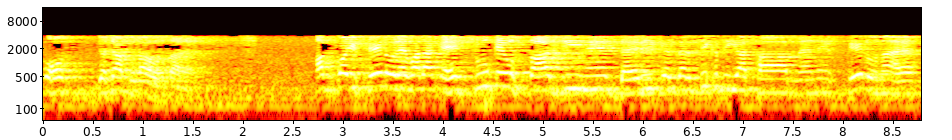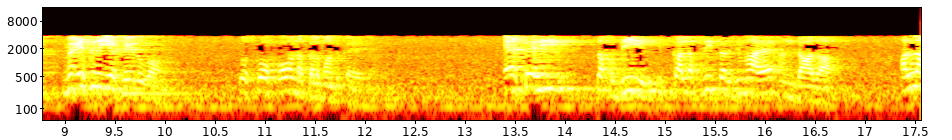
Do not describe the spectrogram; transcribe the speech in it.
بہت جچا کھلا ہوتا ہے۔ اب کوئی فیل ہونے والا کہے، چونکہ استاد جی نے ڈائری کے اندر لکھ دیا تھا، میں نے فیل ہونا ہے، میں اس لیے فیل ہوا ہوں۔ تو اس کو کون عقل مند کہے گا؟ ایسے ہی تقدیر، اس کا لفظی ترجمہ ہے اندازہ۔ اللہ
